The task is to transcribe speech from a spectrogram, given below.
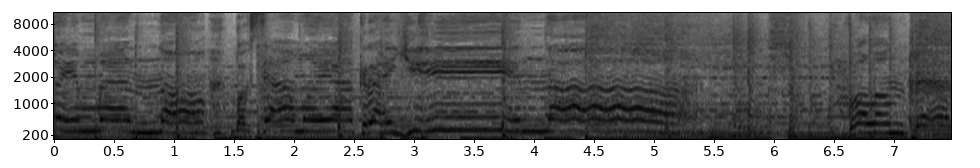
поіменно, бо вся моя країна волонтер.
